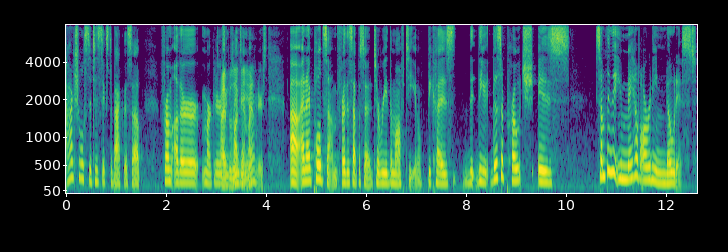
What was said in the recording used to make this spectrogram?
actual statistics to back this up from other marketers I and believe it, content yeah. marketers. Uh, and I pulled some for this episode to read them off to you because the, the this approach is something that you may have already noticed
